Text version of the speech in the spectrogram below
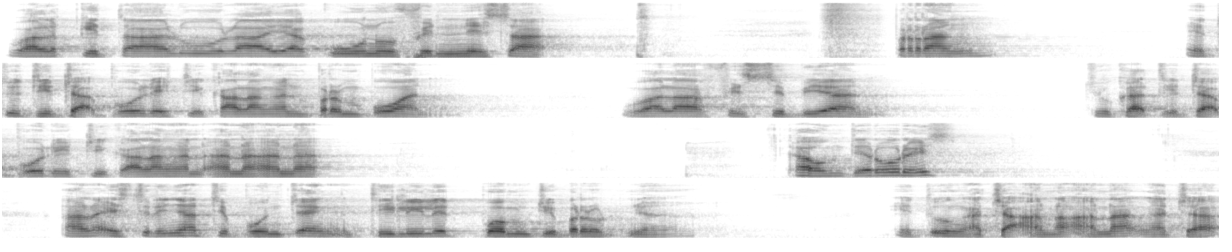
Wal qitalu la yakunu fin nisa. Perang itu tidak boleh di kalangan perempuan. Wala fisibyan. Juga tidak boleh di kalangan anak-anak. Kaum teroris, anak istrinya dibonceng, dililit bom di perutnya. Itu ngajak anak-anak, ngajak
